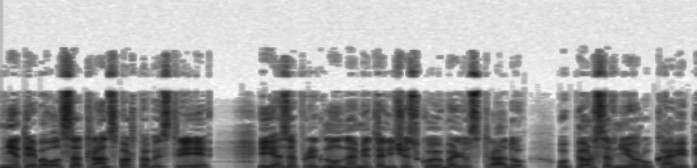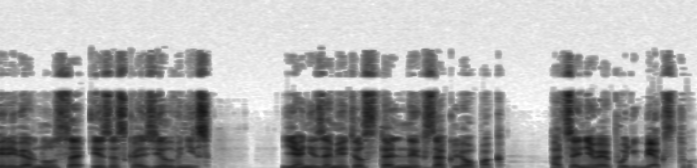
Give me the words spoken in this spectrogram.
Мне требовался транспорт побыстрее, и я запрыгнул на металлическую балюстраду, уперся в нее руками, перевернулся и заскользил вниз. Я не заметил стальных заклепок, оценивая путь к бегству.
